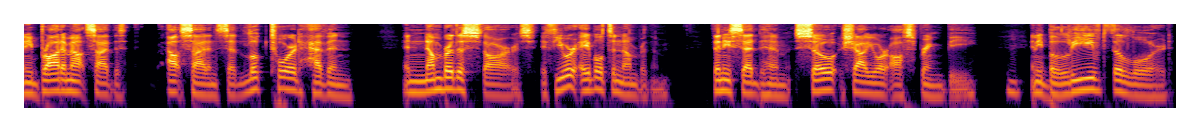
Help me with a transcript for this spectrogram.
And he brought him outside, the, outside and said, Look toward heaven and number the stars, if you are able to number them. Then he said to him, So shall your offspring be. Hmm. And he believed the Lord,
